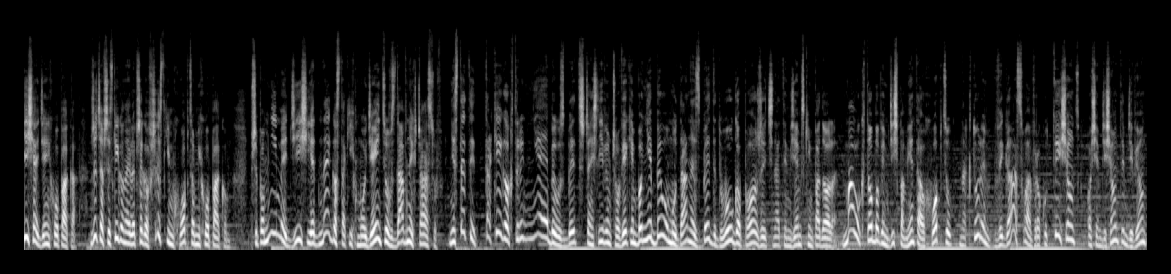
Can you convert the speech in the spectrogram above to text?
Dzisiaj Dzień Chłopaka. Życzę wszystkiego najlepszego wszystkim chłopcom i chłopakom. Przypomnijmy dziś jednego z takich młodzieńców z dawnych czasów. Niestety takiego, który nie był zbyt szczęśliwym człowiekiem, bo nie było mu dane zbyt długo pożyć na tym ziemskim padole. Mało kto bowiem dziś pamięta o chłopcu, na którym wygasła w roku 1089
